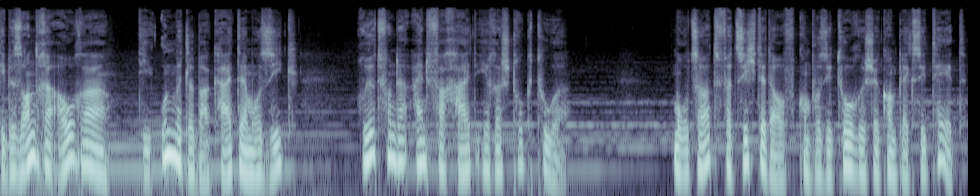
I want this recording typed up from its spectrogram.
Die besondere Aura, die Unmittelbarkeit der Musik rührt von der Einfachheit ihrer Struktur. Mozart verzichtet auf kompositorische Komplexität.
